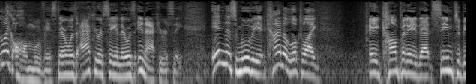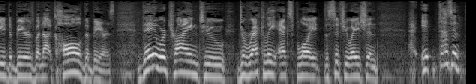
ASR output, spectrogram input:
like all movies, there was accuracy and there was inaccuracy. In this movie, it kind of looked like a company that seemed to be De Beers but not called De Beers. They were trying to directly exploit the situation. It doesn't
